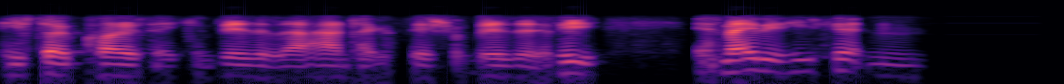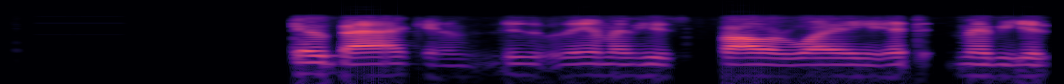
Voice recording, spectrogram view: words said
he's so close that he can visit without having to take official visit. If he if maybe he couldn't go back and visit with them, maybe he's farther away, it maybe it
